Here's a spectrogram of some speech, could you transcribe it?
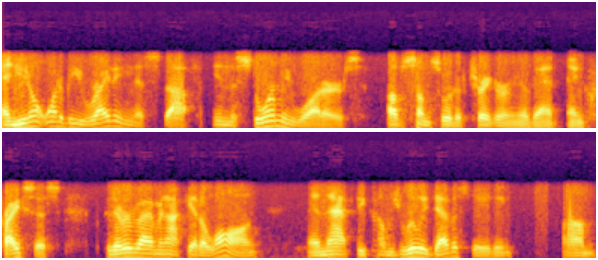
And you don't want to be writing this stuff in the stormy waters of some sort of triggering event and crisis because everybody may not get along, and that becomes really devastating um,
